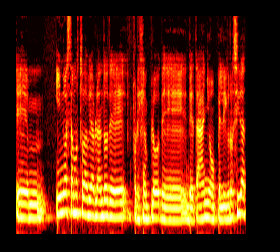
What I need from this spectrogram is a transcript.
Eh, y no estamos todavía hablando de, por ejemplo, de, daño o peligrosidad,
